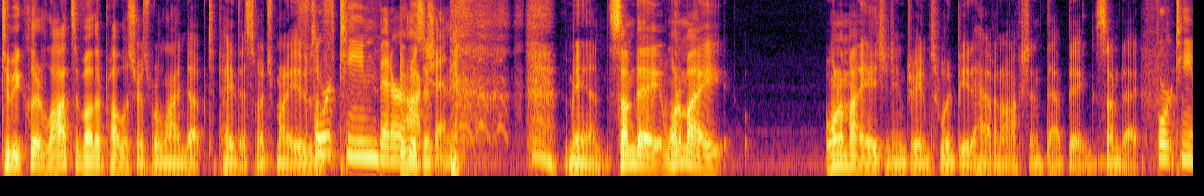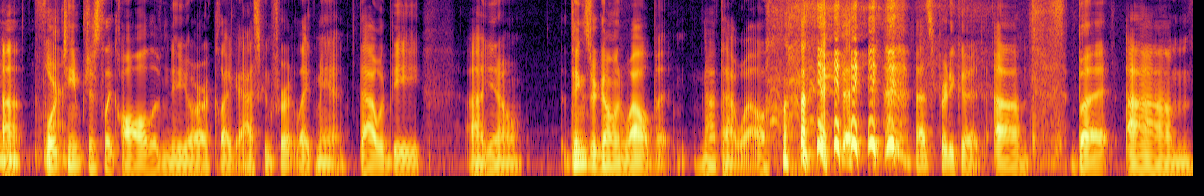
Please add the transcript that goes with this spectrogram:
to be clear, lots of other publishers were lined up to pay this much money. It was a, 14 bidder it was an- auction. man someday one of my one of my agenting dreams would be to have an auction that big someday 14. uh, yeah. 14 just like all of new york like asking for it like man that would be uh, you know things are going well but not that well that's pretty good um, but um,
